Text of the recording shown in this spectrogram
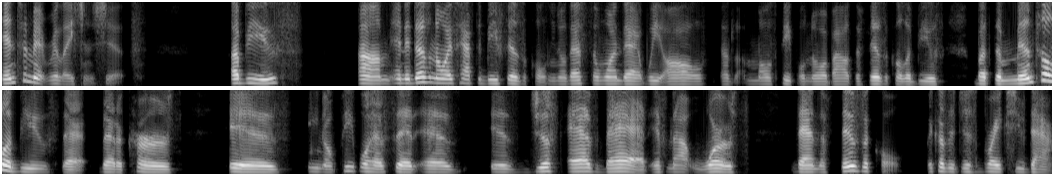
intimate relationships, abuse, um, and it doesn't always have to be physical. You know, that's the one that we all, uh, most people know about the physical abuse, but the mental abuse that that occurs is, you know, people have said as is just as bad, if not worse, than the physical because it just breaks you down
